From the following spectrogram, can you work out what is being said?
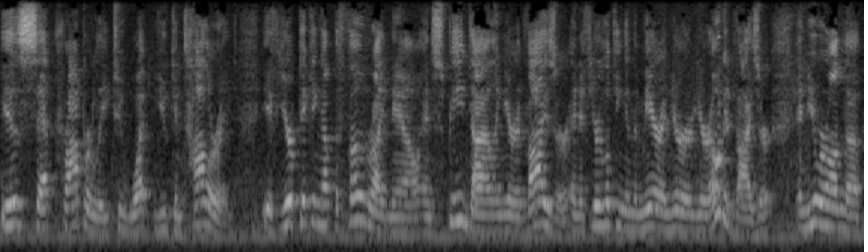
is set properly to what you can tolerate. If you're picking up the phone right now and speed dialing your advisor, and if you're looking in the mirror and you're your own advisor, and you are on the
